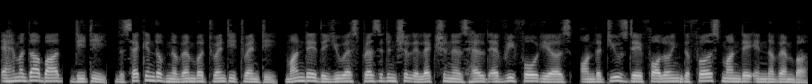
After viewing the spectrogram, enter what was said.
Ahmedabad, DT, the 2nd of November 2020, Monday the US presidential election is held every four years, on the Tuesday following the first Monday in November.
